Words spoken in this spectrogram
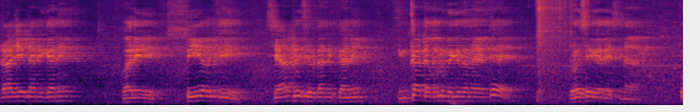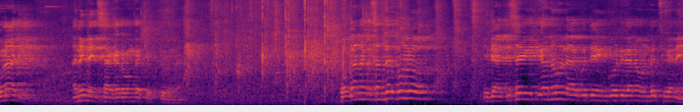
డ్రా చేయడానికి కానీ వారి పిఎల్కి శాలరీస్ ఇవ్వడానికి కానీ ఇంకా డబ్బులు మిగిలి ఉన్నాయంటే రోసే గారు వేసిన పునాది అని నేను సగర్వంగా చెప్తూ ఉన్నాను. ఒకనొక సందర్భంలో ఇది అతిశయక్తిగాను లేకపోతే ఇంకోటిగానో ఉండొచ్చు కానీ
